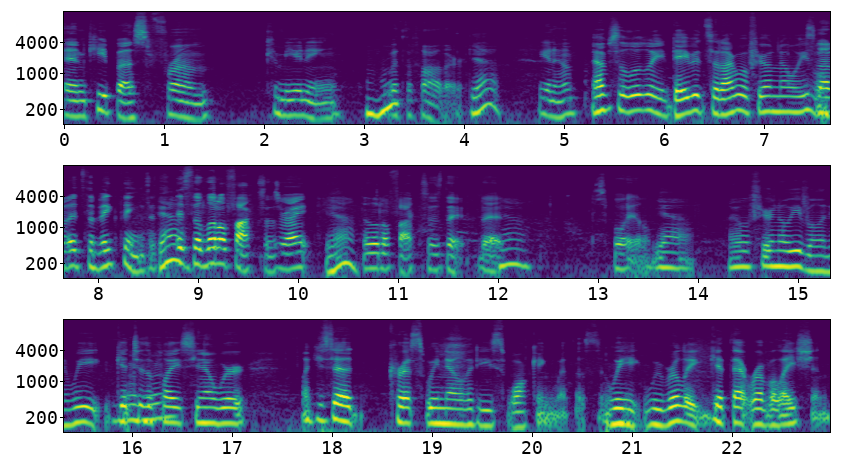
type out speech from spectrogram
and keep us from communing Mhm. with the Father. yeah, You know, absolutely. David said, "I will fear no it's evil." not it's the big things. It's, Yeah. it's the little foxes, right? yeah, The little foxes that that yeah. spoil. Yeah, I will fear no evil. And we get to the Mhm. place, you know, where, like you said, Chris, we know that He's walking with us. We we really get that revelation.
